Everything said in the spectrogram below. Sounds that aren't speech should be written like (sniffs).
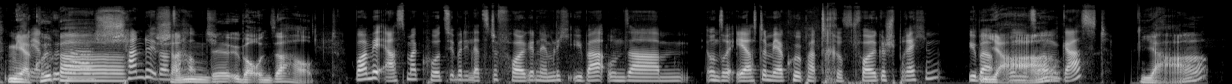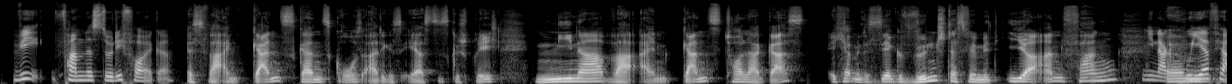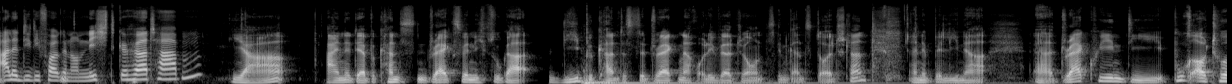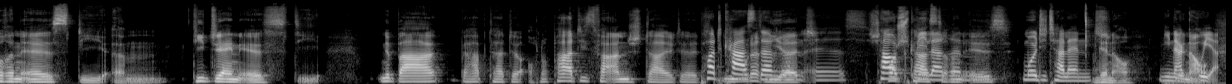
Mea Mea culpa. culpa, Schande über unser Schande über unser Haupt. Wollen wir erstmal kurz über die letzte Folge, nämlich über unser, unsere erste Mea culpa trifft Folge sprechen, über Ja. unseren Gast. Ja, Wie fandest du die Folge? es war ein ganz, ganz großartiges erstes Gespräch. Nina war ein ganz toller Gast. Ich habe mir das sehr gewünscht, dass wir mit ihr anfangen. Nina Ähm, Queer, für alle, die die Folge noch nicht gehört haben. Ja, eine der bekanntesten Drags, wenn nicht sogar die bekannteste Drag nach Oliver Jones in ganz Deutschland. Eine Berliner äh, Drag Queen, die Buchautorin ist, die ähm, DJ ist, die eine Bar gehabt hatte, auch noch Partys veranstaltet, Podcasterin ist, Schauspielerin Podcasterin ist. Multitalent. Genau. Nina genau. Queer.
